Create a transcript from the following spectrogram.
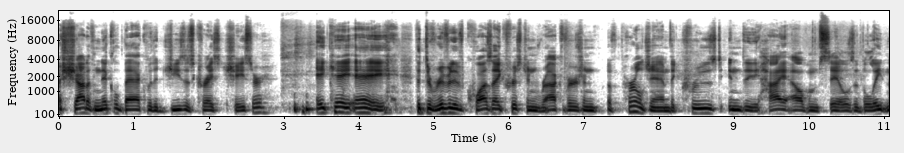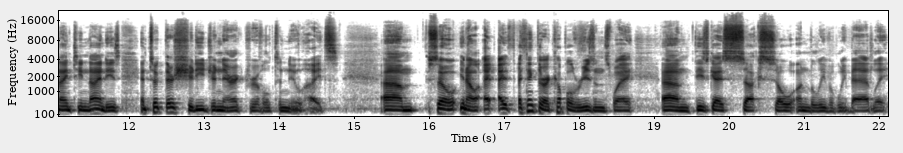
a shot of Nickelback with a Jesus Christ chaser, aka the derivative quasi Christian rock version of Pearl Jam that cruised into the high album sales of the late 1990s and took their shitty generic drivel to new heights. Um, so, you know, I, I, I think there are a couple of reasons why um, these guys suck so unbelievably badly.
